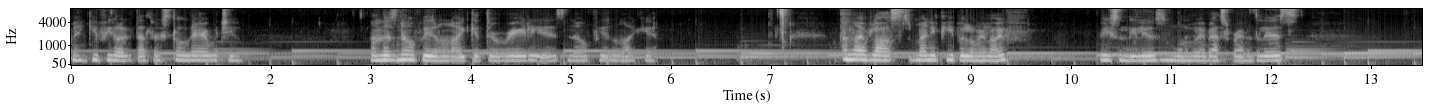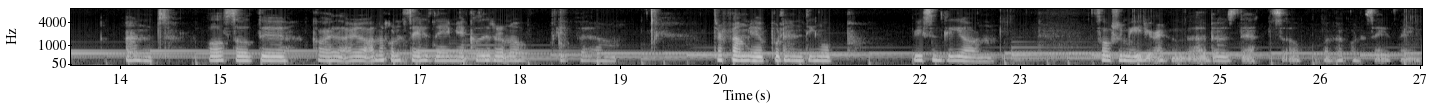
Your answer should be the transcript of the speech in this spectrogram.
make you feel like that they're still there with you. And there's no feeling like it, there really is no feeling like it. And I've lost many people in my life. Recently, losing one of my best friends, Liz, and also the guy that I, I'm not going to say his name yet because I don't know if um, their family have put anything up recently on social media or anything about his death, so I'm not going to say his name.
